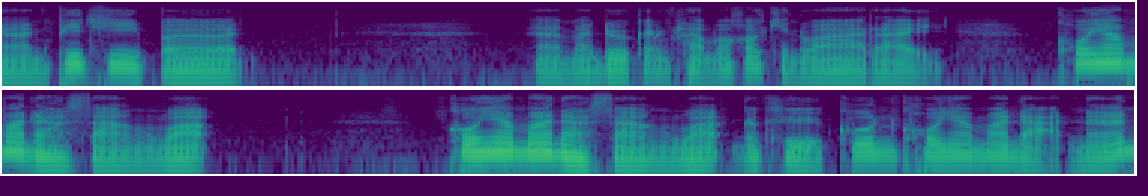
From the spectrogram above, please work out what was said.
งานพิธีเปิด มาดูกันครับว่าเขาเขียนว่าอะไร โคยามาดะสังวะ โคยามาดะสังวะก็คือคุณโคยามาดะนั้น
